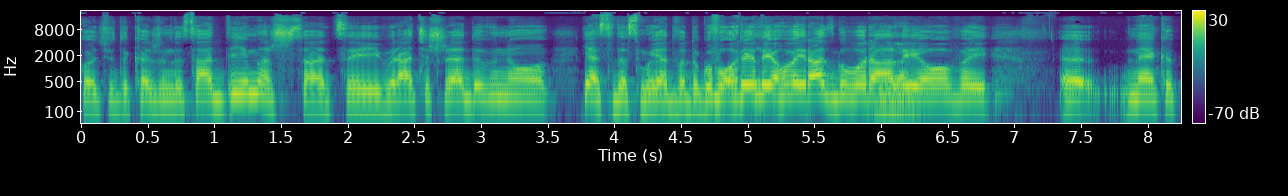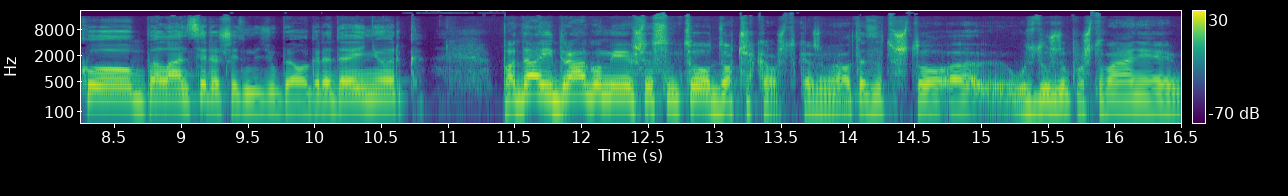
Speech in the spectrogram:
hoću da kažem da sad imaš, sad se i vraćaš redovno. Jeste da smo jedva dogovorili ovaj razgovor, ali da. ovaj, e, nekako balansiraš između Beograda i Njorka. Pa da, i drago mi je što sam to dočekao, što kažem, otac, zato što uh, uz dužno poštovanje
